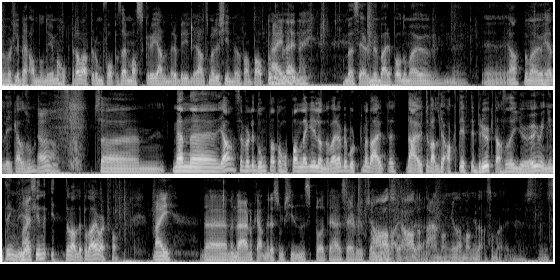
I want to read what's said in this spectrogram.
har vært litt mer anonyme hoppere da, etter de får på seg masker og hjelmer og briller. Alt som er, du kjenner jo fant Nei, nei, nei. Men ser dem jo bare på. De er jo eh, Ja, de er jo helt like alle sammen. Ja, ja. Så, um, men ja, selvfølgelig dumt at hoppanlegget i Lønneberg blir borte. Men det er jo ikke, det er jo ikke veldig aktivt i bruk, da, så det gjør jo ingenting. Jeg kjenner ikke veldig på deg, i hvert fall. Nei. Det er, men det er nok andre som kinnes på dette her, ser det ut som. Ja da, ja, da, det er mange, det er mange da, som syns,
